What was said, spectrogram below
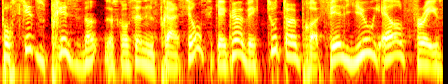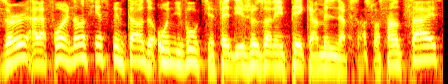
Pour ce qui est du président de ce conseil d'administration, c'est quelqu'un avec tout un profil. Hugh L. Fraser, à la fois un ancien sprinter de haut niveau qui a fait des Jeux olympiques en 1976.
